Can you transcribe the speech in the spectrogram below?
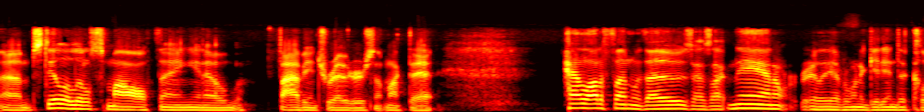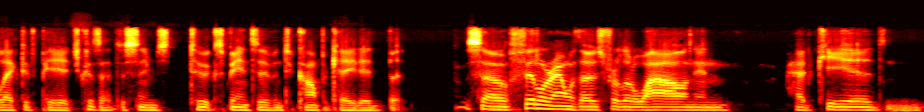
Um, still a little small thing, you know, five inch rotor or something like that. Had a lot of fun with those. I was like, nah, I don't really ever want to get into collective pitch because that just seems too expensive and too complicated. But so fiddle around with those for a little while and then had kids and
